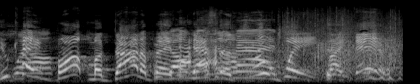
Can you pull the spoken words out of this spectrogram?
You Well, can't bump Madonna, baby. That's mess a with true queen right there.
